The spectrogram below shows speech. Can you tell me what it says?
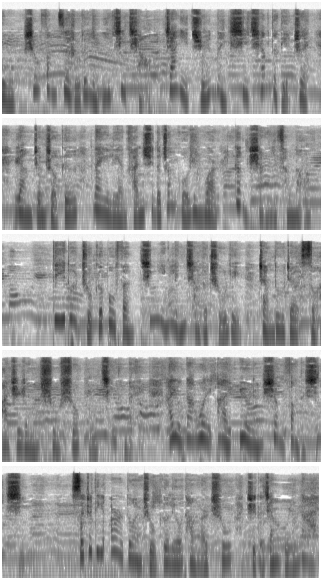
度、收放自如的演绎技巧，加以绝美戏腔的点缀，让整首歌内敛含蓄的中国韵味更上一层楼。第一段主歌部分轻盈灵巧的处理，展露着所爱之人述说不尽的美，还有那为爱跃然盛放的欣喜。随着第二段主歌流淌而出，只得将无奈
